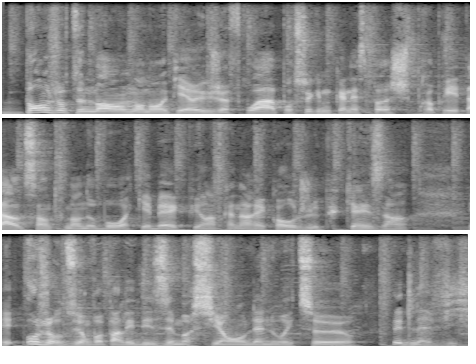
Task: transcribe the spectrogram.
Bonjour tout le monde, mon nom est Pierre-Hugues Geoffroy. Pour ceux qui ne me connaissent pas, je suis propriétaire du Centre Humain à Québec, puis entraîneur et coach depuis 15 ans. Et aujourd'hui, on va parler des émotions, de la nourriture et de la vie.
